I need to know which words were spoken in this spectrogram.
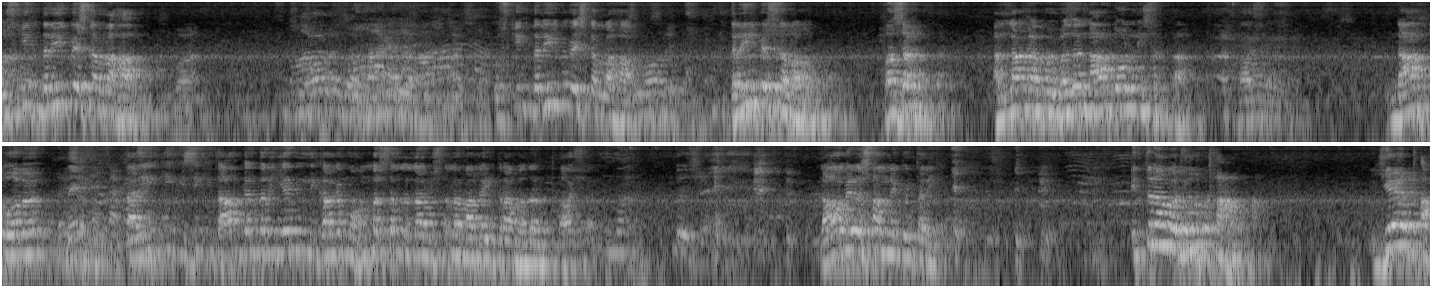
उसकी एक दलील पेश कर रहा। उसकी दलील भी पेश कर रहा। दलील पेश कर रहा हूँ। वज़न। अल्लाह का कोई वज़न नाम तोल नहीं सकता। नाप तोल तारीख की किसी किताब के अंदर ये नहीं लिखा कि मोहम्मद सल्लल्लाहु अलैहि वसल्लम का इतना वज़न। था लाओ मेरे सामने कोई तरीक। इतना वजूद था। ये था।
